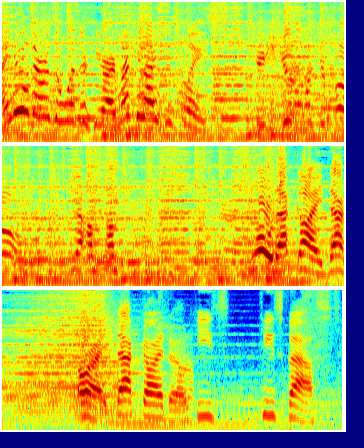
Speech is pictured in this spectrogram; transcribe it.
I knew there was a wither here. I recognize this place. You shoot him with your bow. Yeah, I'm. I'm whoa, that guy. That. All right, that guy though. He's he's fast.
